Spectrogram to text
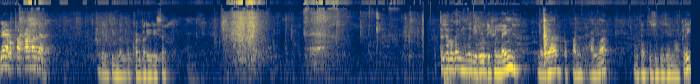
લે કપડા બધા સિંગલ તો ખોટ ભરી રહી છે. તો ચલો કઈ હું તો નીકળું ટિફિન લઈને બજાર પપ્પાને હાલવા. ત્યાંથી સીધું જઈને નોકરી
